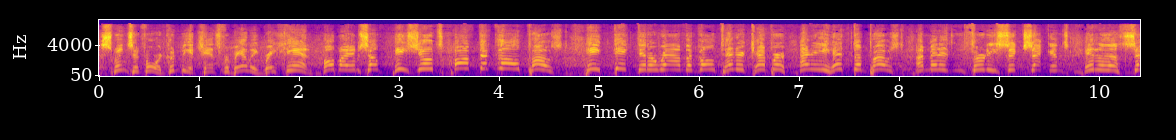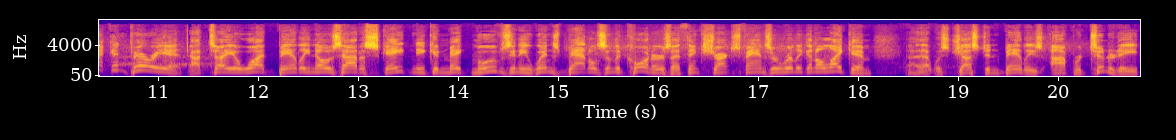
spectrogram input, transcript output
Swings it forward. Could be a chance for Bailey. Break in. All by himself. He shoots off the goalpost. He dicked it around the goaltender Kuemper, and he hit the post. A minute and 36 seconds into the second period. I'll tell you what, Bailey knows how to skate, and he can make moves, and he wins battles in the corners. I think Sharks fans are really going to like him. Uh, that was Justin Bailey opportunity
